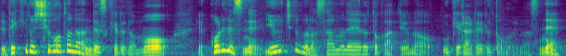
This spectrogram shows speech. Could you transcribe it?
でできる仕事なんですけれども、これですね、YouTube のサムネイルとかっていうのは受けられると思いますね。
